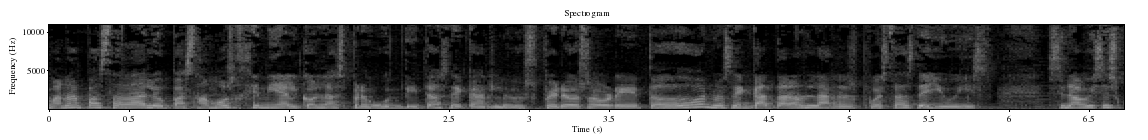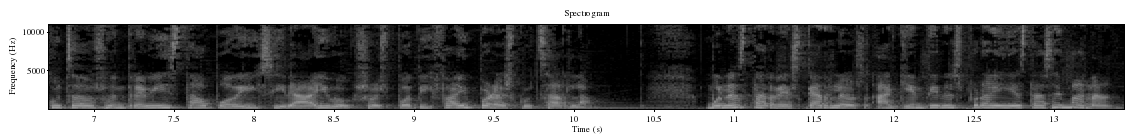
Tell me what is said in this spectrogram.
Semana pasada lo pasamos genial con las preguntitas de Carlos, pero sobre todo nos encantaron las respuestas de Luis. Si no habéis escuchado su entrevista, podéis ir a iVoox o Spotify para escucharla. Buenas tardes, Carlos. ¿A quién tienes por ahí esta semana?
